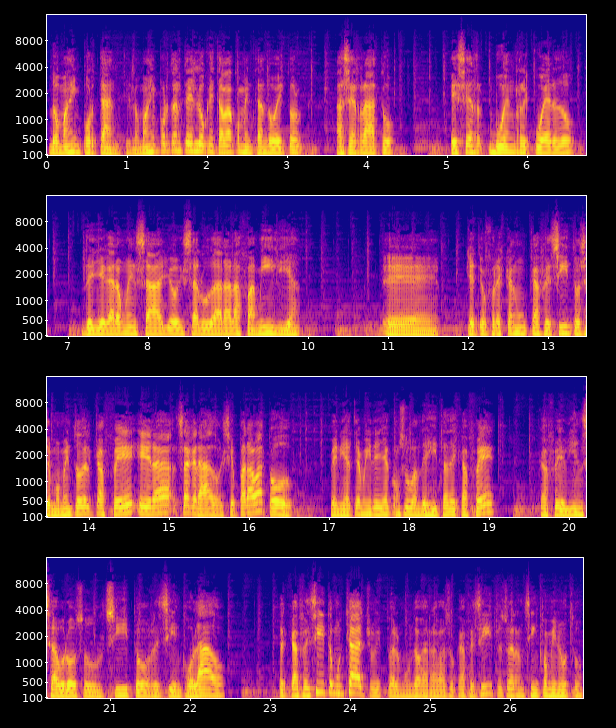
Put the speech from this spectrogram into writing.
lo más importante. Lo más importante es lo que estaba comentando Héctor hace rato, ese buen recuerdo de llegar a un ensayo y saludar a la familia, eh, que te ofrezcan un cafecito. Ese momento del café era sagrado y se paraba todo. Venía tía Mireya con su bandejita de café, café bien sabroso, dulcito, recién colado. El cafecito, muchachos, y todo el mundo agarraba su cafecito. Eso eran cinco minutos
